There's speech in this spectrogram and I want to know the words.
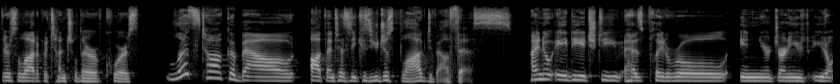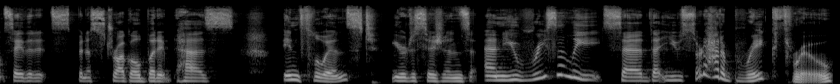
there's a lot of potential there, of course. Let's talk about authenticity because you just blogged about this. I know ADHD has played a role in your journey. You, you, don't say that it's been a struggle, but it has influenced your decisions. And you recently said that you sort of had a breakthrough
